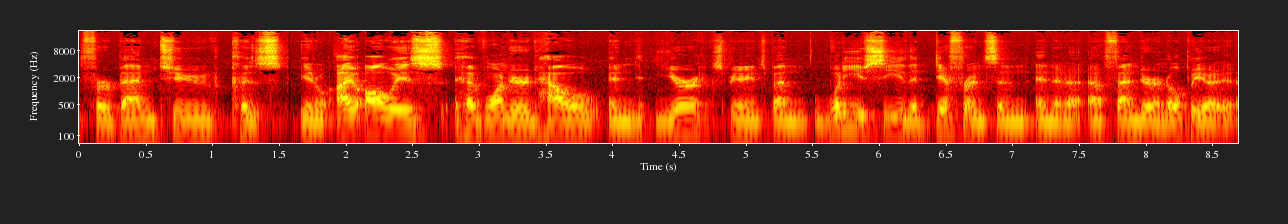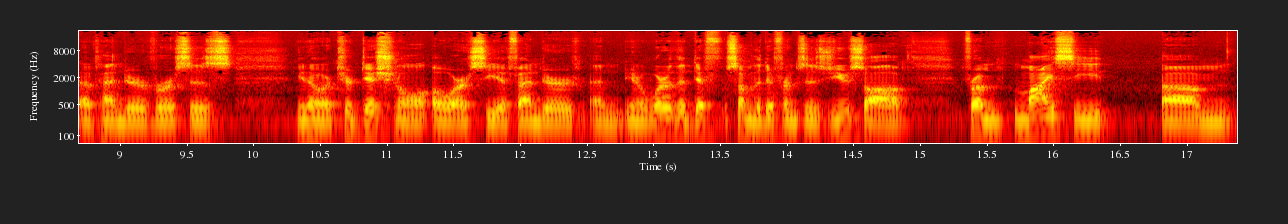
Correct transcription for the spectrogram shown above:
for Ben too, because you know, I always have wondered how, in your experience, Ben, what do you see the difference in, in an offender, an opioid offender, versus you know a traditional ORC offender, and you know, what are the diff- some of the differences you saw from my seat? Um,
